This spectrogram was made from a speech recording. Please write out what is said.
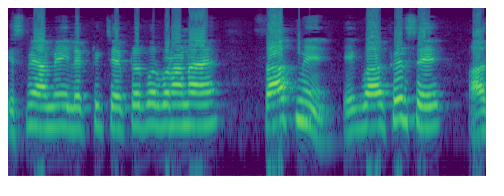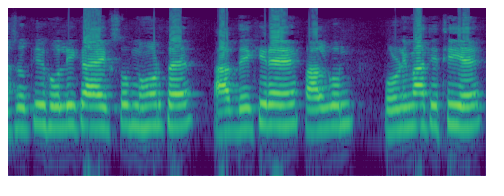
इसमें हमें इलेक्ट्रिक चैप्टर पर बनाना है। साथ में एक बार फिर से आज चूँकि होली का एक शुभ मुहूर्त है, आप देख ही रहे हैं, फाल्गुन पूर्णिमा तिथि है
